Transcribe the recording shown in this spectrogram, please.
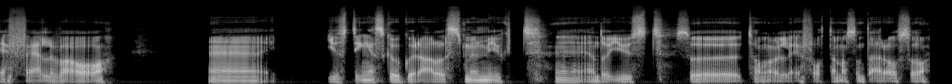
F11 och eh, just inga skuggor alls, men mjukt eh, ändå ljust, så tar man väl F8 och sånt där och så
